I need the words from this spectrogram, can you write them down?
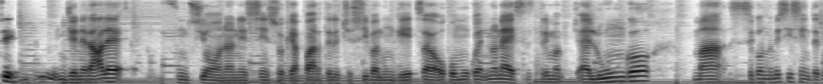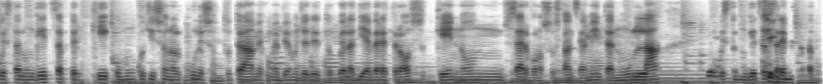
sì. in generale funziona, nel senso che a parte l'eccessiva lunghezza o comunque non è estrema, è lungo, ma secondo me si sente questa lunghezza perché comunque ci sono alcune sottotrame, come abbiamo già detto, quella di Everett Ross, che non servono sostanzialmente a nulla. Questa lunghezza sì. sarebbe, stata,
